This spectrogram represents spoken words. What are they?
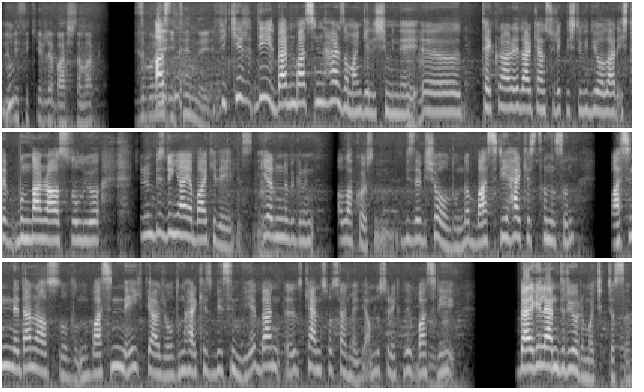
böyle Hı. bir fikirle başlamak sizi buraya Aslında- iten neydi? Fikir değil. Ben Bahsin'in her zaman gelişimini e, tekrar ederken sürekli işte videolar işte bundan rahatsız oluyor. Şimdi biz dünyaya baki değiliz. Yarın bir gün Allah korusun bize bir şey olduğunda Basri'yi herkes tanısın. Bahsin'in neden rahatsız olduğunu, Bahsin'in neye ihtiyacı olduğunu herkes bilsin diye ben e, kendi sosyal medyamda sürekli Basri'yi belgelendiriyorum açıkçası.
